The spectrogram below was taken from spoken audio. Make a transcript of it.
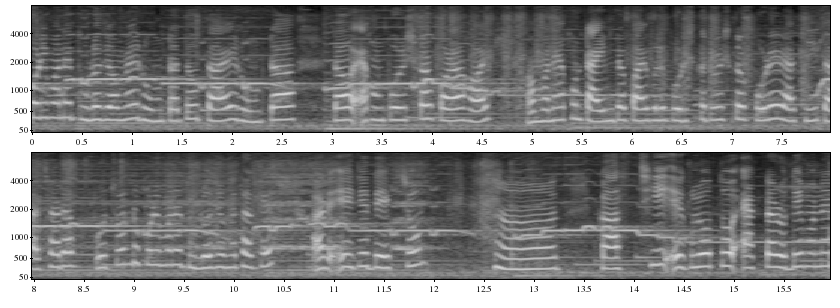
পরিমাণে ধুলো জমে। রুমটাতেও তাই, রুমটা তাও এখন পরিষ্কার করা হয়। মানে এখন টাইমটা পাই বলে পরিষ্কার টরিষ্কার করে রাখি। তাছাড়া প্রচণ্ড পরিমাণে ধুলো জমে থাকে। আর এই যে দেখছ কাশছি এগুলো তো একটা রোদে মানে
